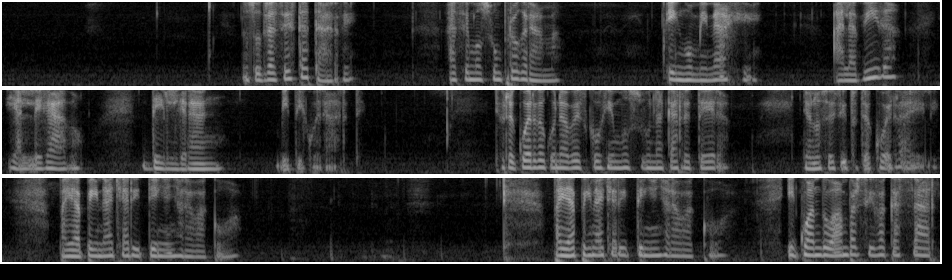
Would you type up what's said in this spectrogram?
Nosotras esta tarde hacemos un programa en homenaje a la vida y al legado del gran Vitico Herarte. Yo recuerdo que una vez cogimos una carretera, yo no sé si tú te acuerdas, Eli, para ir a peinar Charitín en Jarabacoa. Para ir a peinar Charitín en Jarabacoa. Y cuando Ámbar se iba a casar,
